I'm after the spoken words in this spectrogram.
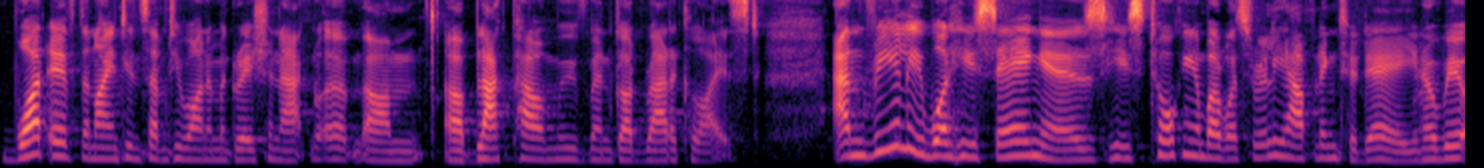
What if the 1971 Immigration Act, uh, um, uh, Black Power movement got radicalized? And really, what he's saying is he's talking about what's really happening today. You know, we're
